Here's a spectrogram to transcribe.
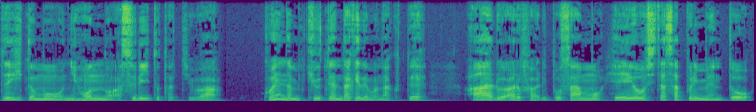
ぜひとも日本のアスリートたちは、コエンザイム Q10 だけではなくて、Rα リポ酸も併用したサプリメントを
